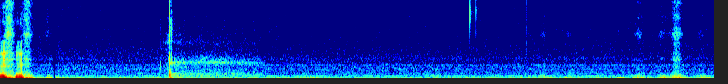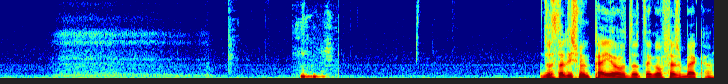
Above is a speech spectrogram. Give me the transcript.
Dostaliśmy payoff do tego flashbacka.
